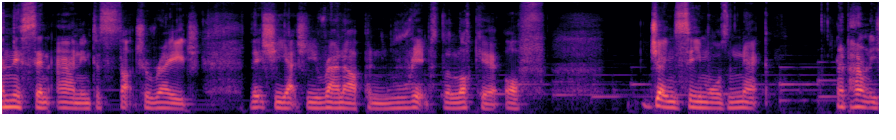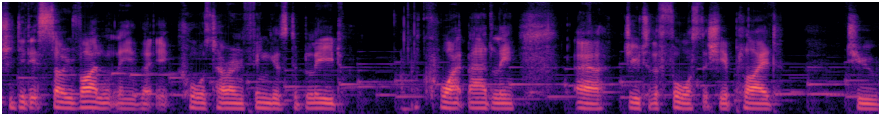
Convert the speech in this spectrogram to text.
And this sent Anne into such a rage that she actually ran up and ripped the locket off Jane Seymour's neck. Apparently, she did it so violently that it caused her own fingers to bleed quite badly uh, due to the force that she applied to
